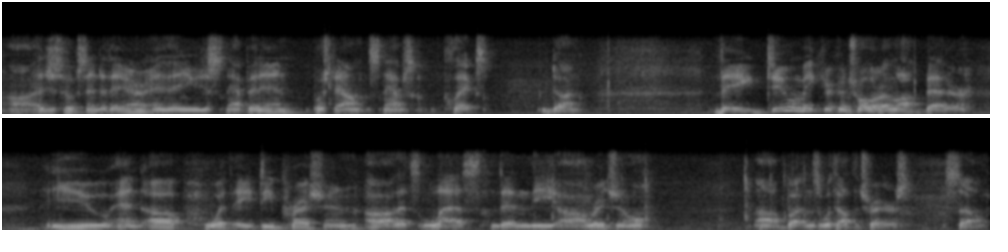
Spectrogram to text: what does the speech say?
uh, it just hooks into there, and then you just snap it in, push down, snaps, clicks, done. They do make your controller a lot better you end up with a depression uh, that's less than the uh, original uh, buttons without the triggers. So,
